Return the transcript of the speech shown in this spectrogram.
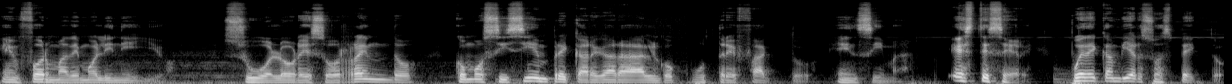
en forma de molinillo. Su olor es horrendo, como si siempre cargara algo putrefacto encima. Este ser puede cambiar su aspecto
